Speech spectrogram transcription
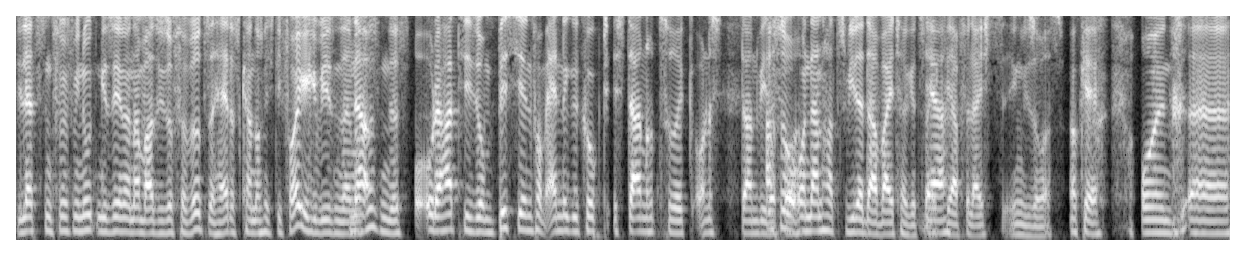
die letzten fünf Minuten gesehen und dann war sie so verwirrt, so, hä, das kann doch nicht die Folge gewesen sein. Was Na, ist denn das? Oder hat sie so ein bisschen vom Ende geguckt, ist dann zurück und ist dann wieder Achso, und dann hat es wieder da weitergezeigt. Ja. Ja. vielleicht irgendwie sowas. Okay. Und äh,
